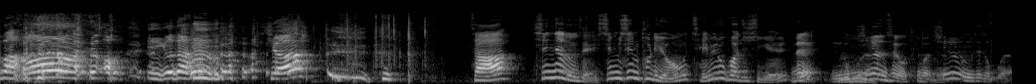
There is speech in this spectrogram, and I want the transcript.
이거다. 어, 이거다. 자, 자, 신년 운세 심심풀이용 재미로 봐주시길. 네. 이거 신년세 어떻게 봐줘? 신은 운세가 뭐야?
